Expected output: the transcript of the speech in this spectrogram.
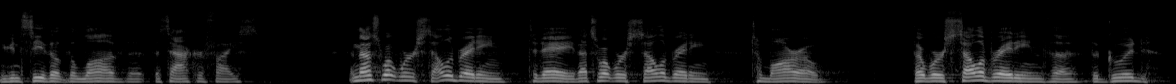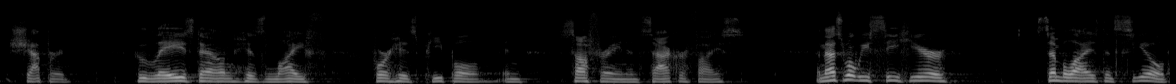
You can see the, the love, the, the sacrifice. And that's what we're celebrating today. That's what we're celebrating tomorrow. That we're celebrating the, the good shepherd who lays down his life for his people in suffering and sacrifice. And that's what we see here symbolized and sealed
